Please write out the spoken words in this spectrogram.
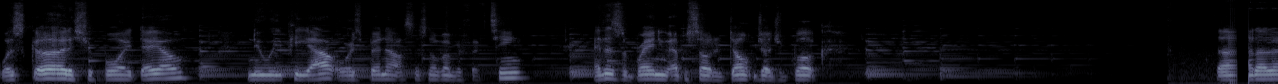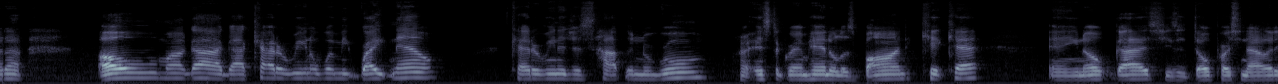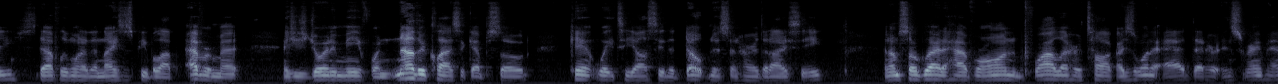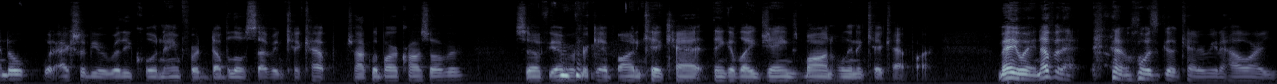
What's good? It's your boy Deo. New EP out, or it's been out since November 15th. And this is a brand new episode of Don't Judge a Book. Da, da, da. Oh my God, I got Katarina with me right now. Katarina just hopped in the room. Her Instagram handle is Bond Kit Kat. And you know, guys, she's a dope personality. She's definitely one of the nicest people I've ever met. And she's joining me for another classic episode. Can't wait till y'all see the dopeness in her that I see. And I'm so glad to have her on. And before I let her talk, I just want to add that her Instagram handle would actually be a really cool name for a 007 Kit Kat chocolate bar crossover. So if you ever forget Bond Kit Kat, think of like James Bond holding a Kit Kat bar. But anyway, enough of that. What's good, Katarina? How are you?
